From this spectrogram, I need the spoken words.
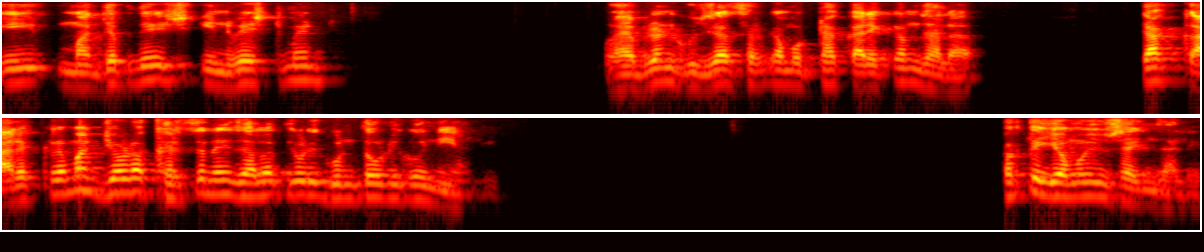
की मध्य प्रदेश इन्व्हेस्टमेंट व्हायब्रंट गुजरात सारखा मोठा कार्यक्रम झाला. त्या कार्यक्रमात जेवढा खर्च नाही झाला तेवढी गुंतवणूक नाही आली. फक्त यमयू साईन झाले.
